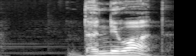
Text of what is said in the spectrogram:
धन्यवाद.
